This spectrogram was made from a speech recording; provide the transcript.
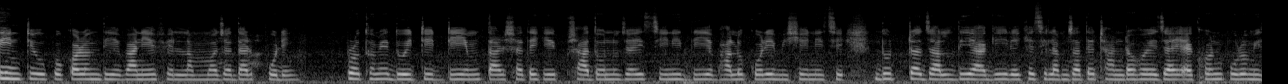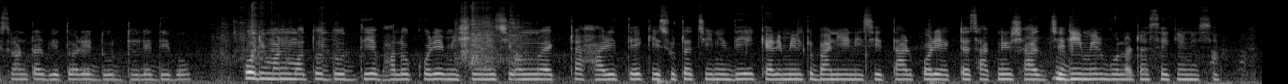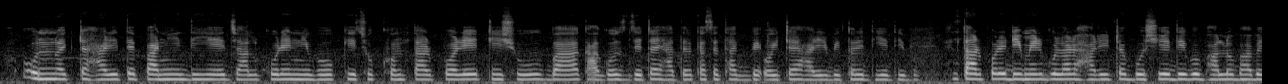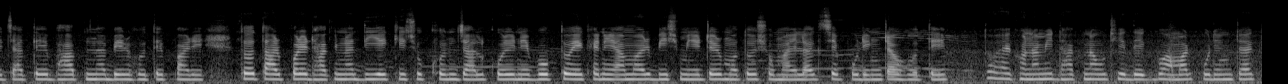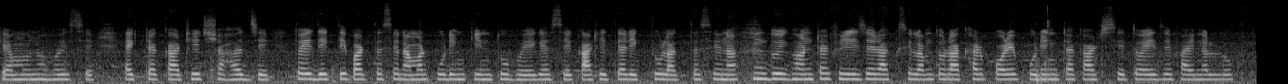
তিনটি উপকরণ দিয়ে বানিয়ে ফেললাম মজাদার পুডিং। প্রথমে দুইটি ডিম, তার সাথে কি স্বাদ অনুযায়ী চিনি দিয়ে ভালো করে মিশিয়ে নিয়েছি। দুধটা জাল দিয়ে আগেই রেখেছিলাম যাতে ঠান্ডা হয়ে যায়। এখন পুরো মিশ্রণটার ভিতরে দুধ ঢেলে দিব। পরিমাণ মতো দুধ দিয়ে ভালো করে মিশিয়ে নিয়েছি। অন্য একটা হাঁড়িতে কিছুটা চিনি দিয়ে ক্যারামেলকে বানিয়ে নিয়েছি। তারপরে একটা ছাঁকনির সাহায্যে ডিমের গোলাটা সেঁকে নিয়েছি। অন্য একটা হাঁড়িতে পানি দিয়ে জাল করে নিব কিছুক্ষণ। তারপরে টিস্যু বা কাগজ যেটাই হাতের কাছে থাকবে ওইটাই হাঁড়ির ভিতরে দিয়ে দিব। তারপরে ডিমের গোলার হাঁড়িটা বসিয়ে দেব ভালোভাবে যাতে ভাপ না বের হতে পারে। তো তারপরে ঢাকনা দিয়ে কিছুক্ষণ জাল করে নেব। তো এখানে আমার ২০ মিনিটের মতো সময় লাগছে পুডিংটা হতে। তো এখন আমি ঢাকনা উঠিয়ে দেখব আমার পুডিংটা কেমন হয়েছে একটা কাঠের সাহায্যে। তো এই দেখতে পারতেছেন আমার পুডিং কিন্তু হয়ে গেছে, কাঠিতে আর একটু লাগতেছে না। দুই ঘণ্টা ফ্রিজে রাখছিলাম, তো রাখার পরে পুডিংটা কাটছে, তো এই যে ফাইনাল লুক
